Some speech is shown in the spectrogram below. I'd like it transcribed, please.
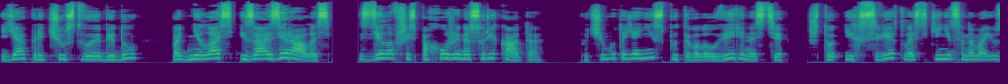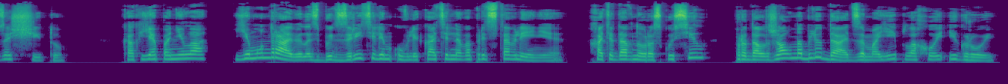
Я, предчувствуя беду, поднялась и заозиралась, сделавшись похожей на суриката. Почему-то я не испытывала уверенности, что их светлость кинется на мою защиту. Как я поняла, ему нравилось быть зрителем увлекательного представления, хотя давно раскусил, продолжал наблюдать за моей плохой игрой.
